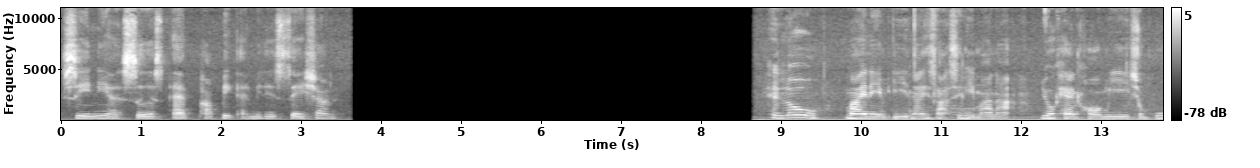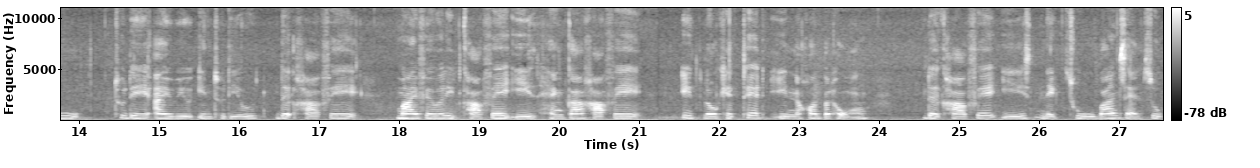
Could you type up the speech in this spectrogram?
senior search at public administration. Hello my name is นาริสาสิริมานะ You can call me ชมพู่ Today I will introduce the cafe My favorite cafe is Hanga Cafe It located in นครปฐม The cafe is next to บ้านแสนสุข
